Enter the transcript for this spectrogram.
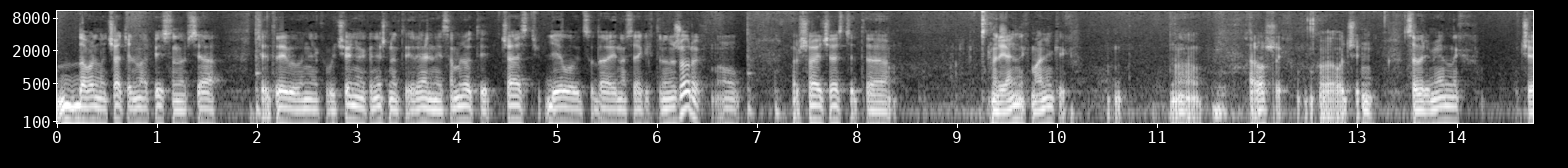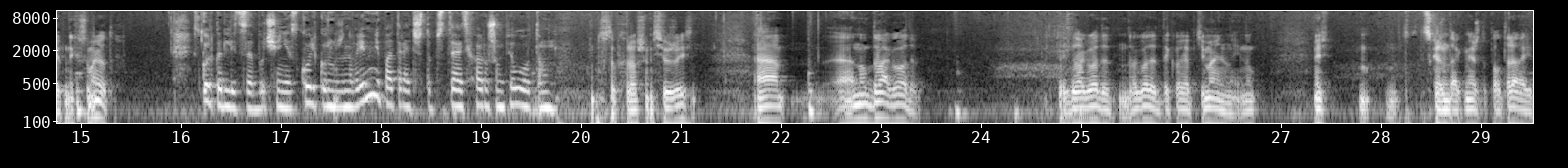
довольно тщательно описана вся все требования к обучению, конечно, это и реальные самолеты. Часть делаются, да, и на всяких тренажерах, но большая часть это реальных, маленьких, ну, хороших, очень современных учебных самолетах. Сколько длится обучение? Сколько нужно времени потратить, чтобы стать хорошим пилотом? Чтобы хорошим всю жизнь. А, а, ну, два года. То есть два года, два года такой оптимальный. Ну, скажем так, между полтора и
